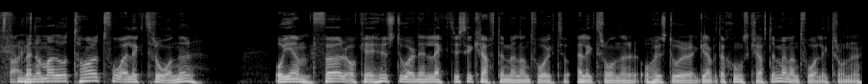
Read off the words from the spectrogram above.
stark. Men om man då tar två elektroner och jämför, okej, hur stor är den elektriska kraften mellan två elektro- elektroner och hur stor är gravitationskraften mellan två elektroner?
